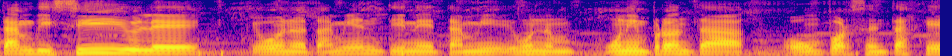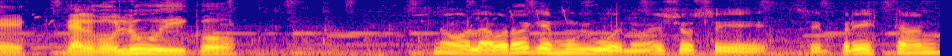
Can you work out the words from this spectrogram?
tan visible, que bueno, también tiene también una, impronta o un porcentaje de algo lúdico? No, la verdad que es muy bueno. Ellos se, prestan,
